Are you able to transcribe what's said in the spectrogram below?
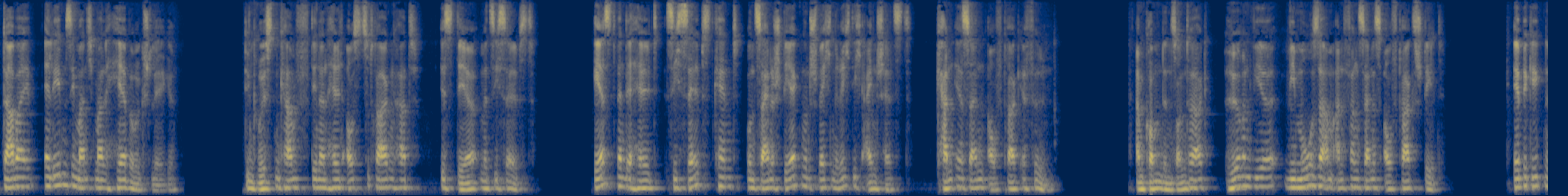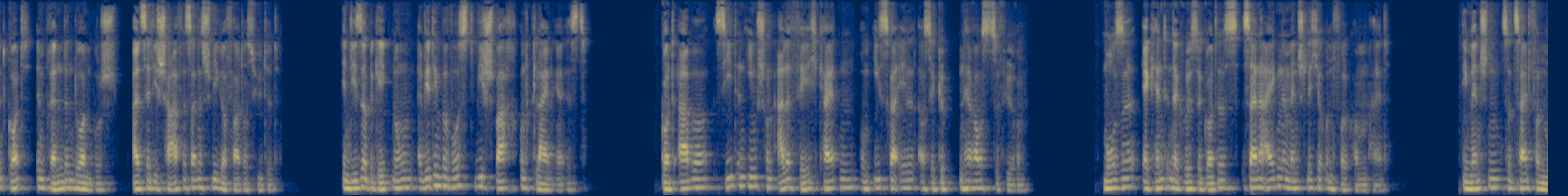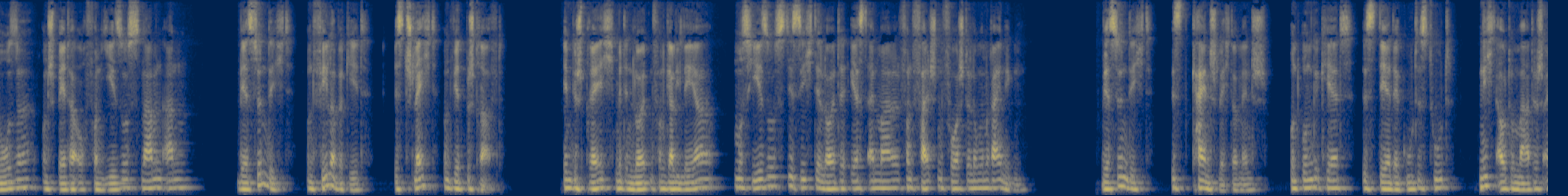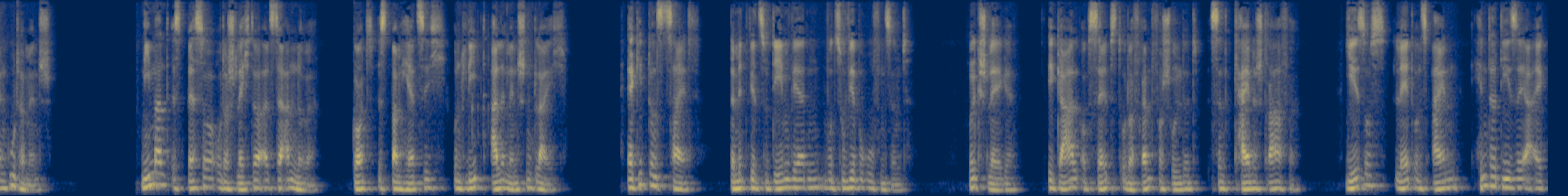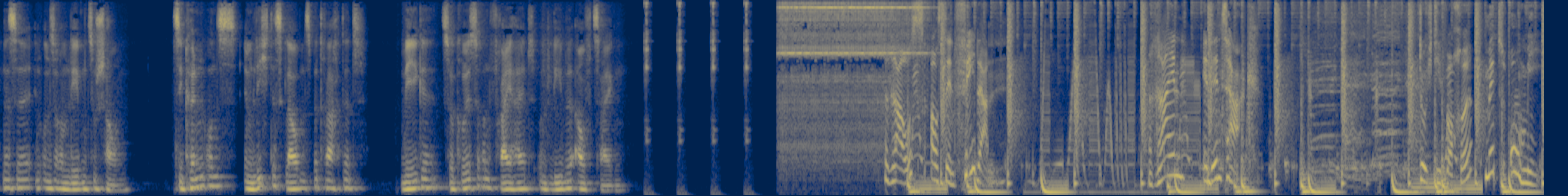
Dabei erleben sie manchmal herbe Rückschläge. Den größten Kampf, den ein Held auszutragen hat, ist der mit sich selbst. Erst wenn der Held sich selbst kennt und seine Stärken und Schwächen richtig einschätzt, kann er seinen Auftrag erfüllen. Am kommenden Sonntag hören wir, wie Mose am Anfang seines Auftrags steht. Er begegnet Gott im brennenden Dornbusch, als er die Schafe seines Schwiegervaters hütet. In dieser Begegnung wird ihm bewusst, wie schwach und klein er ist. Gott aber sieht in ihm schon alle Fähigkeiten, um Israel aus Ägypten herauszuführen. Mose erkennt in der Größe Gottes seine eigene menschliche Unvollkommenheit. Die Menschen zur Zeit von Mose und später auch von Jesus nahmen an, wer sündigt und Fehler begeht, ist schlecht und wird bestraft. Im Gespräch mit den Leuten von Galiläa muss Jesus die Sicht der Leute erst einmal von falschen Vorstellungen reinigen. Wer sündigt, ist kein schlechter Mensch, und umgekehrt ist der, der Gutes tut, nicht automatisch ein guter Mensch. Niemand ist besser oder schlechter als der andere. Gott ist barmherzig und liebt alle Menschen gleich. Er gibt uns Zeit, damit wir zu dem werden, wozu wir berufen sind. Rückschläge, egal ob selbst oder fremdverschuldet, sind keine Strafe. Jesus lädt uns ein, hinter diese Ereignisse in unserem Leben zu schauen. Sie können uns im Licht des Glaubens betrachtet Wege zur größeren Freiheit und Liebe aufzeigen. Raus aus den Federn. Rein in den Tag. Durch die Woche mit Omi.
